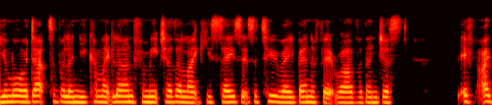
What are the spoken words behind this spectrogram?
you're more adaptable and you can like learn from each other like you say so it's a two-way benefit rather than just if i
